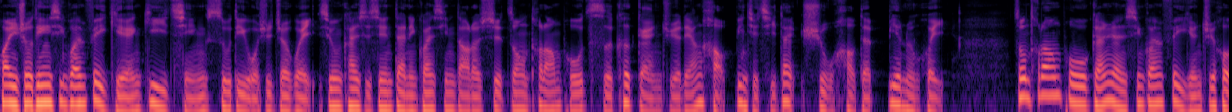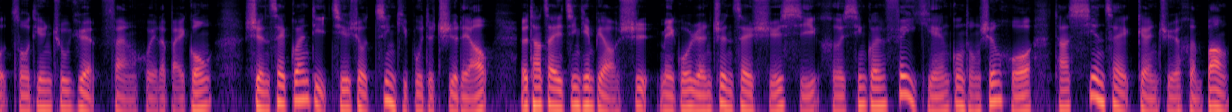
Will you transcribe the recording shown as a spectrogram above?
欢迎收听新冠肺炎疫情速递，我是哲伟。新闻开始先带您关心到的是，总统特朗普此刻感觉良好，并且期待十五号的辩论会。总特朗普感染新冠肺炎之后，昨天出院返回了白宫，选在官邸接受进一步的治疗。而他在今天表示，美国人正在学习和新冠肺炎共同生活，他现在感觉很棒，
